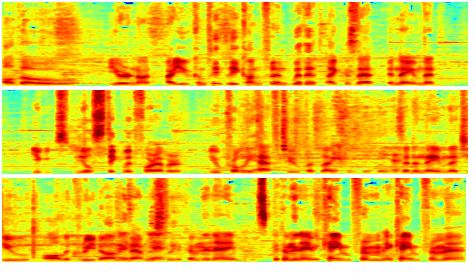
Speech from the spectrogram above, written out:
although you're not. Are you completely confident with it? Like, is that a name that you, you'll stick with forever? You probably have to, but like, Yeah. is that a name that you all agreed on Yeah, unanimously? it's become the name. It's become the name. It came from. It came from a.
